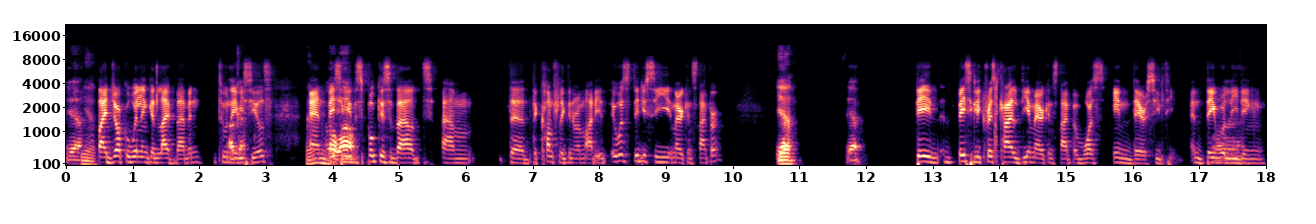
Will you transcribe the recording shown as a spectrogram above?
Yeah. Yeah. by Jocko Willink and Leif Babin, two Navy SEAls. Oh. And Oh, basically, wow. this book is about um, the the conflict in Ramadi. It was. Did you see American Sniper? yeah. Yeah. They basically Chris Kyle, the American Sniper, was in their SEAL team, and they were Oh, leading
